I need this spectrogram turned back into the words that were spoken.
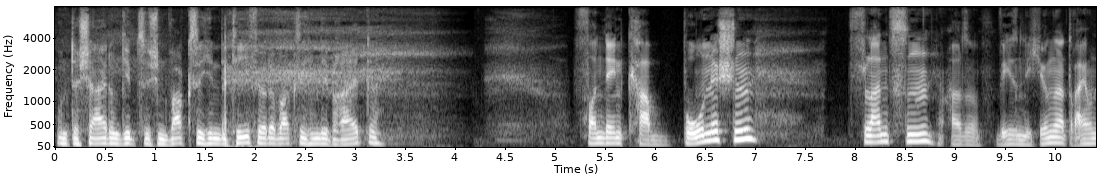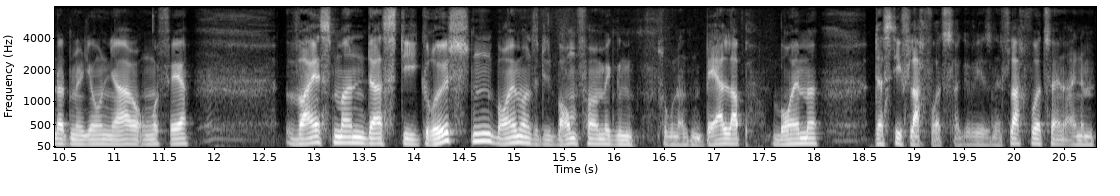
Unterscheidung gibt zwischen wachse ich in die Tiefe oder wachse ich in die Breite? Von den karbonischen Pflanzen, also wesentlich jünger, 300 Millionen Jahre ungefähr, weiß man, dass die größten Bäume, also die baumförmigen sogenannten Bärlappbäume, dass die Flachwurzler gewesen sind. Flachwurzler in einem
